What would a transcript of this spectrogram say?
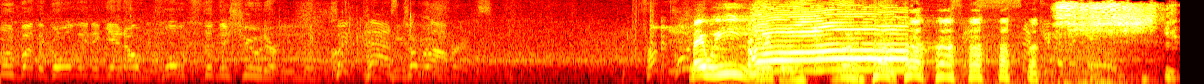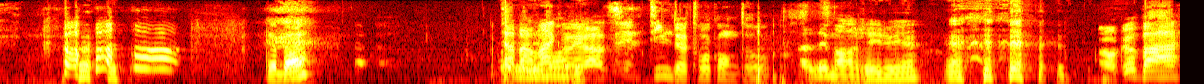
move by the goalie to get out close to the shooter. Quick pass to Roberts. From point Ben! Comment? Tabarnak, on est rendu une team de 3 contre 3. Allez manger, lui, hein? Oh, goodbye!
